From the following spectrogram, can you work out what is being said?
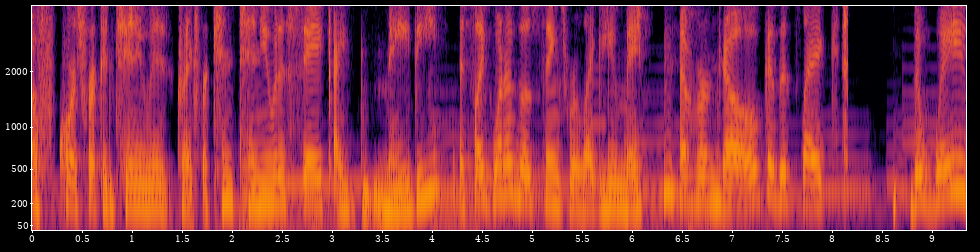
of course for continuing like for continuous sake i maybe? It's like one of those things where like you may never know because it's like the way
